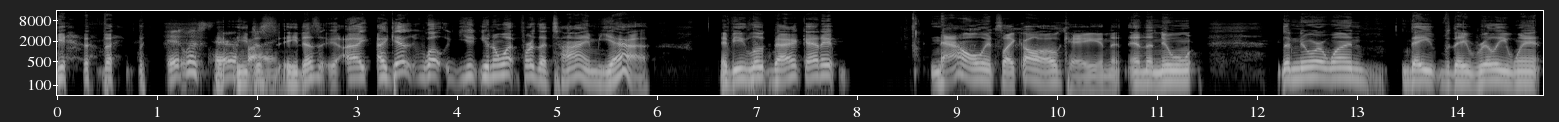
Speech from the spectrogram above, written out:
it was terrifying. he just he doesn't. I I guess. Well, you you know what? For the time, yeah. If you look back at it now, it's like, oh, okay, and the, and the new, the newer one, they they really went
